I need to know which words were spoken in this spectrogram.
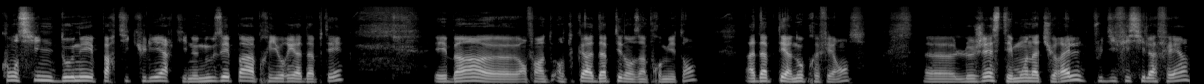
consigne donnée particulière qui ne nous est pas a priori adaptée et ben, heu, enfin en tout cas adaptée dans un 1er temps, adaptée à nos préférences, le geste est moins naturel, plus difficile à faire.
